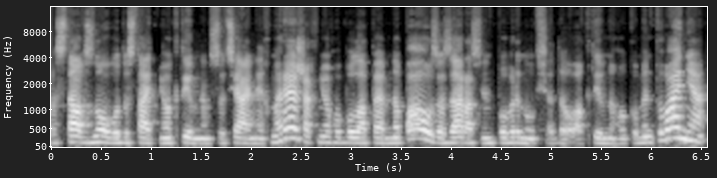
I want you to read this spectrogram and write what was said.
е, став знову достатньо активним в соціальних мережах. В нього була певна пауза. Зараз він повернувся до активного коментування,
